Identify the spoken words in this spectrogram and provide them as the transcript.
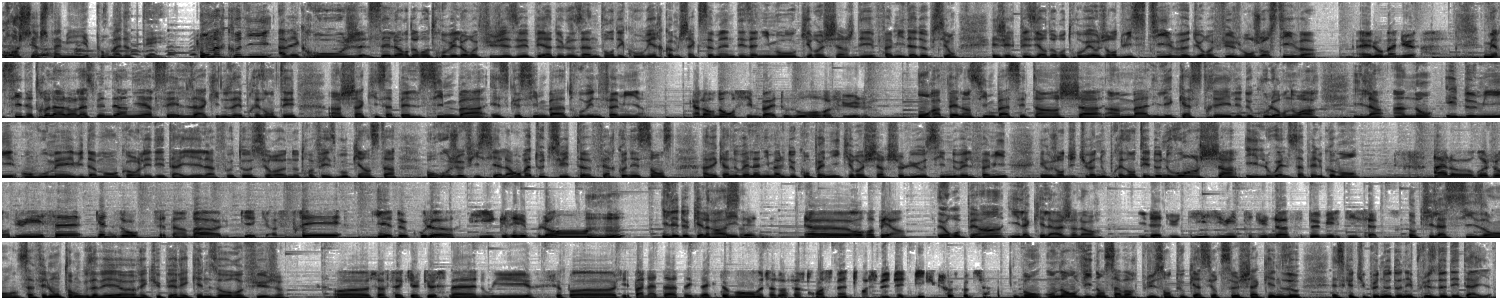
Recherche famille pour m'adopter. Bon mercredi avec Rouge, c'est l'heure de retrouver le refuge SVPA de Lausanne pour découvrir comme chaque semaine des animaux qui recherchent des familles d'adoption. Et j'ai le plaisir de retrouver aujourd'hui Steve du refuge. Bonjour Steve. Hello Manu. Merci d'être là. Alors la semaine dernière, c'est Elsa qui nous avait présenté un chat qui s'appelle Simba. Est-ce que Simba a trouvé une famille? Alors non, Simba est toujours au refuge. On rappelle, un Simba, c'est un chat, un mâle, il est castré, il est de couleur noire, il a un an et demi. On vous met évidemment encore les détails et la photo sur euh, notre Facebook et Insta Rouge officiel. Alors on va tout de suite faire connaissance avec un nouvel animal de compagnie qui recherche lui aussi une nouvelle famille. Et aujourd'hui, tu vas nous présenter de nouveau un chat. Il ou elle s'appelle comment? Alors aujourd'hui c'est Kenzo. C'est un mâle qui est castré, qui est de couleur tigre et blanc. Mhm. Il est de quelle race? Euh, européen. Européen. Il a quel âge alors Il est du 18 du 9 2017. Donc il a 6 ans. Ça fait longtemps que vous avez euh, récupéré Kenzo au refuge? Euh, ça fait quelques semaines, oui. Je sais pas, j'ai pas la date exactement, mais ça doit faire trois semaines, trois semaines et demie, quelque chose comme ça. Bon, on a envie d'en savoir plus en tout cas sur ce chat Kenzo. Est-ce que tu peux nous donner plus de détails?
